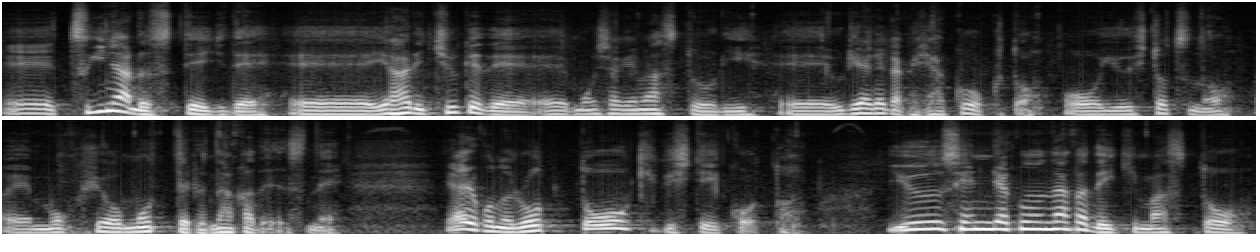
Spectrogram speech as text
えー、次なるステージで、えー、やはり中継で申し上げますとおり、えー、売上高100億という一つの目標を持っている中でですね、やはりこのロットを大きくしていこうと。いう戦略の中でいきますと、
